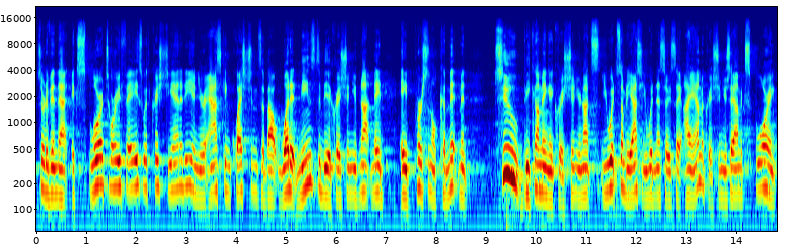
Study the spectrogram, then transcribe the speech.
sort of in that exploratory phase with Christianity and you're asking questions about what it means to be a Christian. You've not made a personal commitment to becoming a Christian. You're not, you would, somebody asks you, you wouldn't necessarily say, I am a Christian. You say, I'm exploring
